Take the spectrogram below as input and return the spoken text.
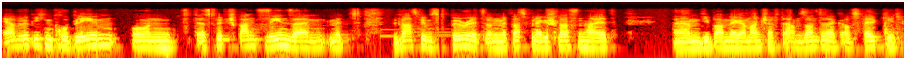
ja wirklich ein Problem und das wird spannend zu sehen sein, mit, mit was für einem Spirit und mit was für einer Geschlossenheit ähm, die Bamberger Mannschaft am Sonntag aufs Feld geht.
